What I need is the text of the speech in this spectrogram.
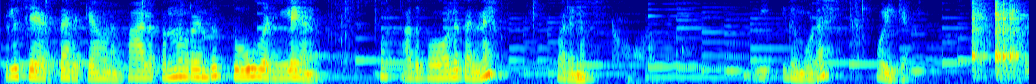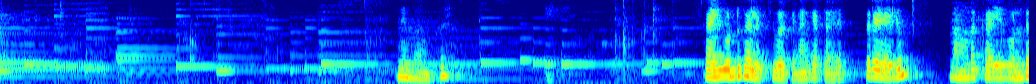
ഇതിൽ ചേർത്ത് അരയ്ക്കാവുന്ന പാലപ്പം എന്ന് പറയുന്നത് തൂ വെള്ളയാണ്. അപ്പം അതുപോലെ തന്നെ വരണം ഇതും കൂടെ ഒഴിക്കാം. ഇനി നമുക്ക് കൈ കൊണ്ട് കലക്കി വെക്കണം കേട്ടോ. എത്രയായാലും നമ്മുടെ കൈ കൊണ്ട്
